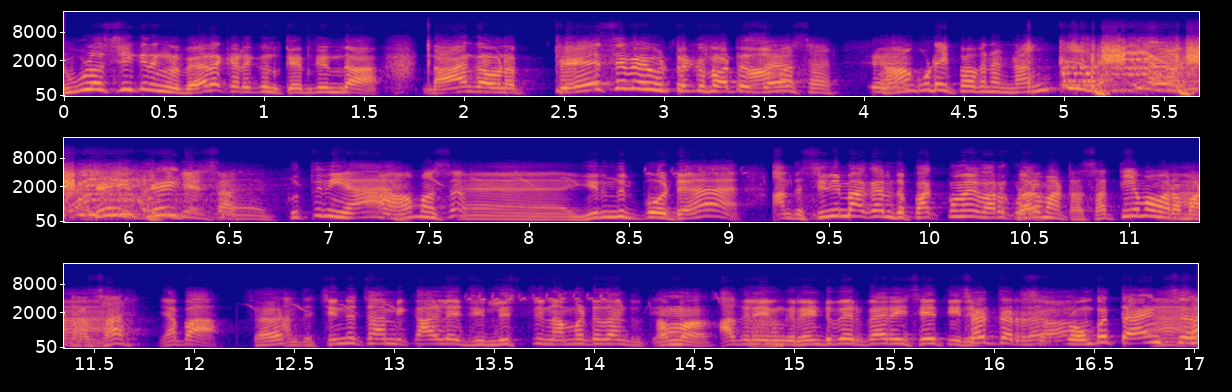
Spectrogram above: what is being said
இவ்வளவு சீக்கிரம் எங்களுக்கு வேலை கிடைக்கும் தெரிஞ்சிருந்தா நாங்க அவனை பேசவே விட்டுருக்க மாட்டோம் சார். சார். நான் கூட இப்ப அவனை நங்கு. குத்துனியா? ஆமா சார். இருந்துட்டு போட்டு அந்த சினிமாக்கார இந்த பக்கமே வரக்கூடாது. வரமாட்டான் சத்தியமா வரமாட்டான் சார். ஏப்பா சார். அந்த சின்னசாமி காலேஜ் லிஸ்ட் நம்மகிட்ட தான் இருக்கு. ஆமா. அதுல இவங்க ரெண்டு பேர் பேரையும் சேர்த்து சார் ரொம்ப தேங்க்ஸ் சார்.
